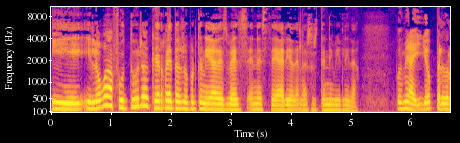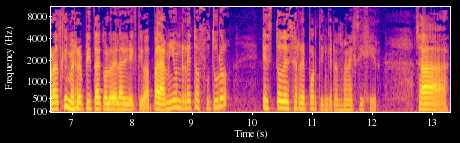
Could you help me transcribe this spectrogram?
Y, y luego a futuro, ¿qué retos o oportunidades ves en este área de la sostenibilidad? Pues mira, y yo, perdonad que me repita con lo de la directiva, para mí un reto futuro es todo ese reporting que nos van a exigir. O sea,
